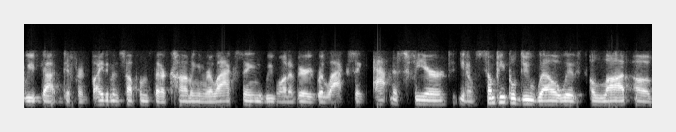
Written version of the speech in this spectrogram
We've got different vitamin supplements that are calming and relaxing. We want a very relaxing atmosphere. You know, some people do well with a lot of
